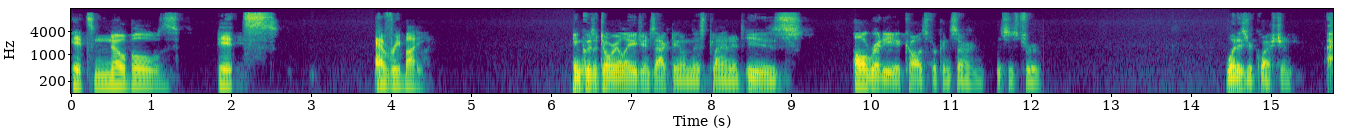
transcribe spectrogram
it's nobles, it's everybody. Inquisitorial agents acting on this planet is already a cause for concern. This is true. What is your question? I'm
